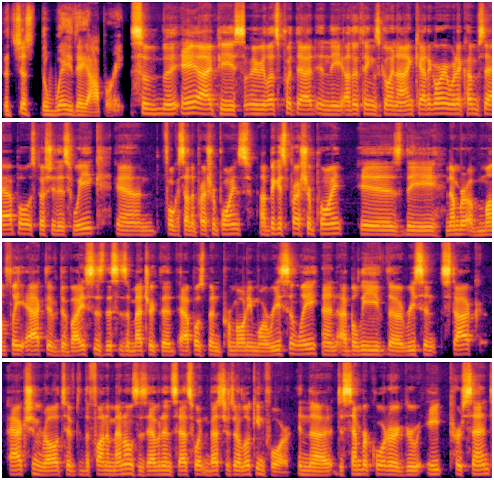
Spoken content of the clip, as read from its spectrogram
That's just the way they operate. So the AI piece, maybe let's put that in the other things going on category when it comes to Apple, especially this week, and focus on the pressure points. Uh, biggest pressure point is the number of monthly active devices. This is a metric that Apple's been promoting more recently, and I believe the recent stock action relative to the fundamentals is evidence that's what investors are looking for. In the December quarter, it grew 8%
